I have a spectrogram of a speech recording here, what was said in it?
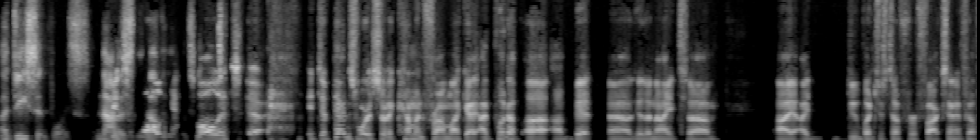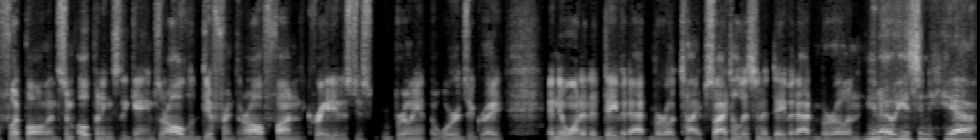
a decent voice. Not it's as all, it's all it's uh, it depends where it's sort of coming from. Like I, I put up a, a bit uh, the other night. Um, I, I, do a bunch of stuff for Fox NFL football and some openings of the games. They're all different. They're all fun. The creative is just brilliant. The words are great. And they wanted a David Attenborough type. So I had to listen to David Attenborough and, you know, he's in here.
